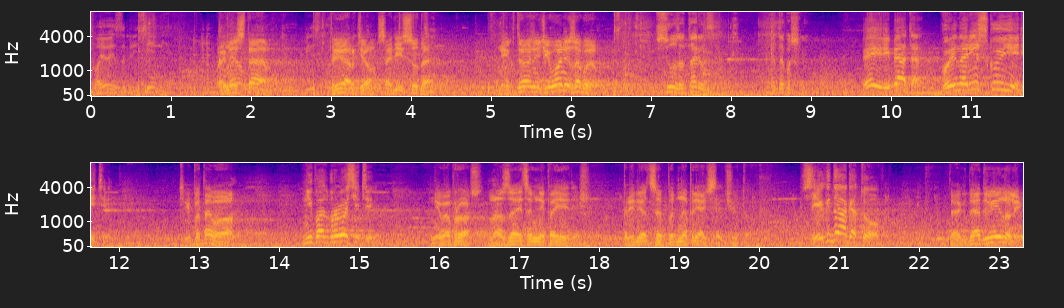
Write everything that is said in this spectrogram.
твое изобретение... По местам. Ты, Артем, садись сюда. Никто ничего не забыл? Все, затарился. Тогда пошли. Эй, ребята, вы на Рижскую едете? Типа того. Не подбросите? Не вопрос, но с зайцем не поедешь. Придется поднапрячься чуток. Всегда готов. Тогда двинули.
